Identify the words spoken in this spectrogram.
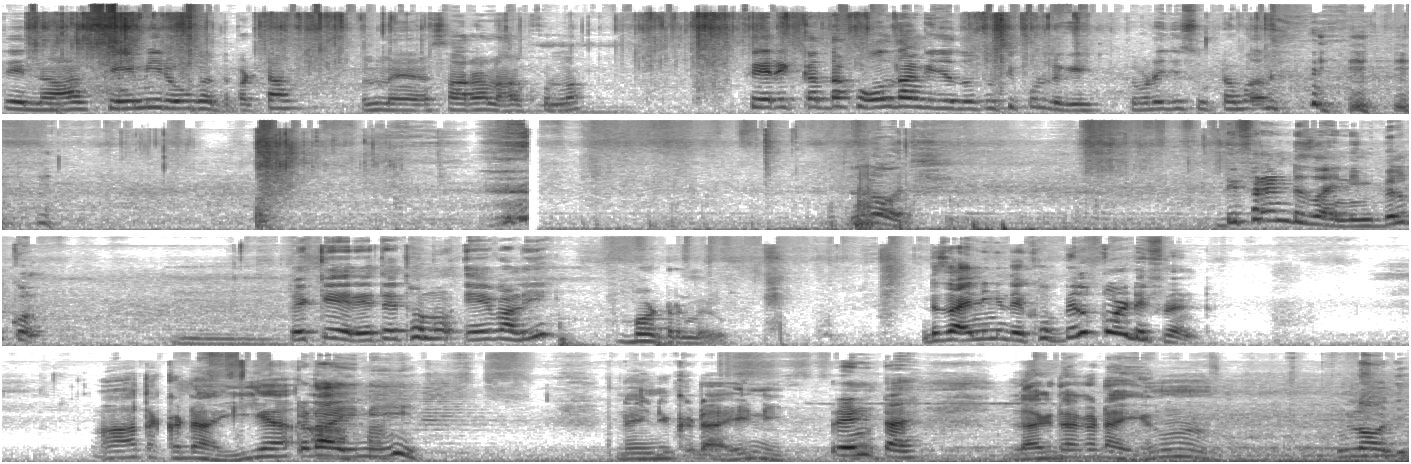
ਤੇ ਨਾਲ ਸੇਮ ਹੀ ਰਹੂਗਾ ਦੁਪੱਟਾ ਹੁਣ ਮੈਂ ਸਾਰਾ ਨਾ ਖੋਲਾਂ। ਫਿਰ ਇੱਕ ਅੱਧਾ ਖੋਲ ਦਾਂਗੇ ਜਦੋਂ ਤੁਸੀਂ ਭੁੱਲ ਗਏ ਥੋੜੇ ਜਿਹੇ ਸੂਟਾਂ ਬਾਅਦ। ਲੋ ਜੀ। ਡਿਫਰੈਂਟ ਡਿਜ਼ਾਈਨਿੰਗ ਬਿਲਕੁਲ। ਤੇ ਘੇਰੇ ਤੇ ਤੁਹਾਨੂੰ ਇਹ ਵਾਲੀ ਬਾਰਡਰ ਮਿਲੂ। ਡਿਜ਼ਾਈਨਿੰਗ ਦੇਖੋ ਬਿਲਕੁਲ ਡਿਫਰੈਂਟ ਆ ਤਾਂ ਕਢਾਈ ਆ। ਕਢਾਈ ਨਹੀਂ। ਨਹੀਂ ਨਹੀਂ ਕਢਾਈ ਨਹੀਂ। ਪ੍ਰਿੰਟ ਹੈ ਲੱਗਦਾ ਕਢਾਈ ਹਾਂ ਲੋ ਜੀ।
